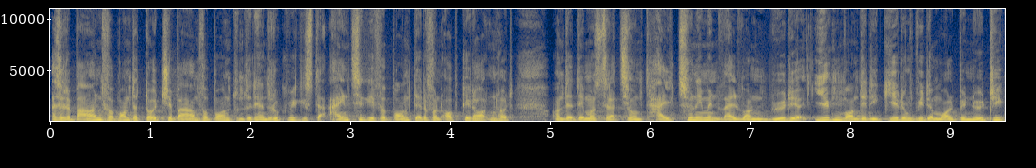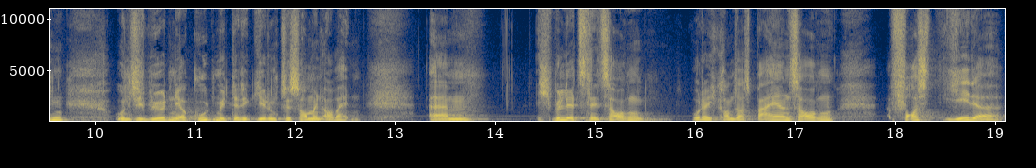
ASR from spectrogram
Also der Bauernverband, der Deutsche Bauernverband unter Herrn Ruckwick ist der einzige Verband, der davon abgeraten hat, an der Demonstration teilzunehmen, weil man würde ja irgendwann die Regierung wieder mal benötigen und sie würden ja gut mit der Regierung zusammenarbeiten. Ähm, ich will jetzt nicht sagen, oder ich kann das Bayern sagen, fast jeder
